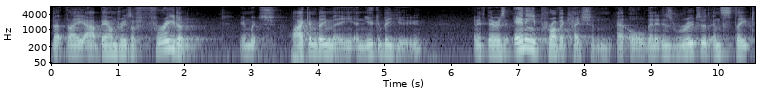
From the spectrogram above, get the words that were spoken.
but they are boundaries of freedom in which I can be me and you can be you. And if there is any provocation at all, then it is rooted and steeped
